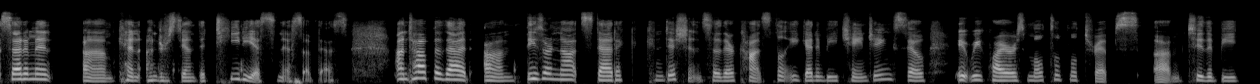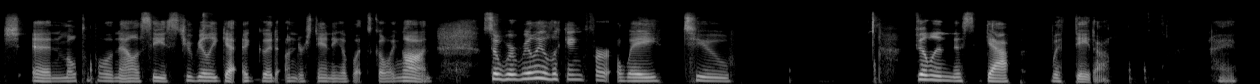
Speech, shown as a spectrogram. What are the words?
sediment um, can understand the tediousness of this. On top of that, um, these are not static conditions, so they're constantly going to be changing. So it requires multiple trips um, to the beach and multiple analyses to really get a good understanding of what's going on. So we're really looking for a way to fill in this gap with data. Okay.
